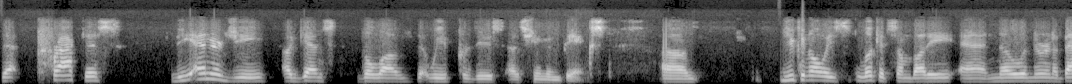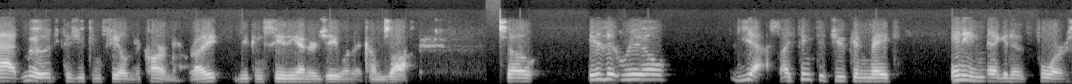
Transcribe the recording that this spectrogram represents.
that practice the energy against the love that we produce as human beings. Um, you can always look at somebody and know when they're in a bad mood because you can feel their karma, right? You can see the energy when it comes off. So, is it real? Yes. I think that you can make any negative force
